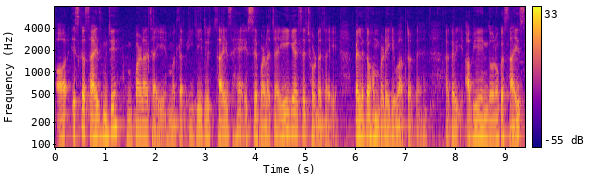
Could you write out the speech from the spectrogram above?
और इसका साइज़ मुझे बड़ा चाहिए। मतलब ये जो साइज़ है, इससे बड़ा चाहिए या इससे छोटा चाहिए? पहले तो हम बड़े की बात करते हैं। अगर अब ये इन दोनों का साइज़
